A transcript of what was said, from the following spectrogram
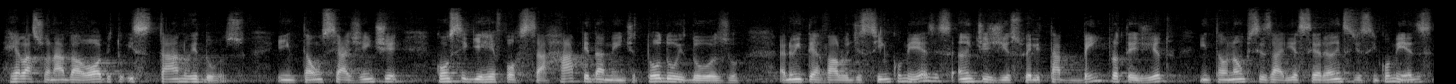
relacionado a óbito está no idoso. Então, se a gente conseguir reforçar rapidamente todo o idoso no intervalo de cinco meses, antes disso ele está bem protegido, então não precisaria ser antes de cinco meses.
